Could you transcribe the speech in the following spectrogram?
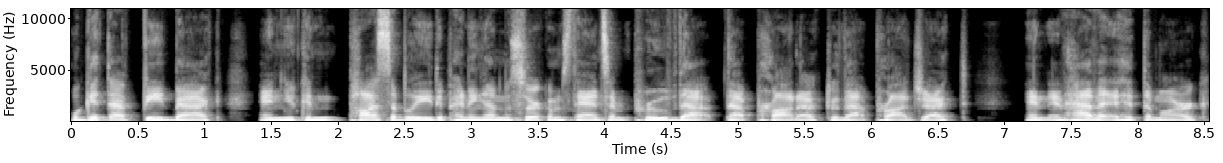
well get that feedback and you can possibly depending on the circumstance improve that that product or that project and and have it hit the mark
